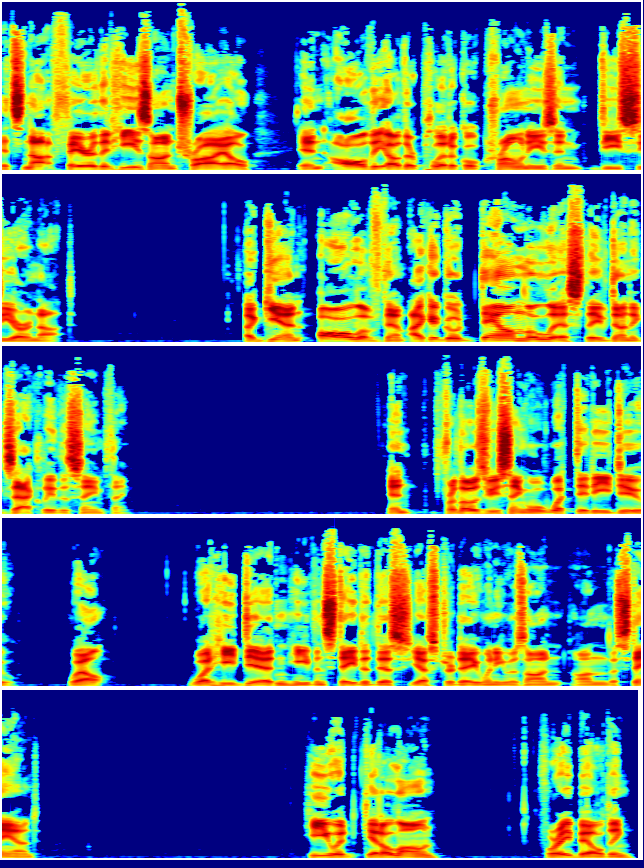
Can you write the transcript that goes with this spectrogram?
it's not fair that he's on trial and all the other political cronies in D.C. are not. Again, all of them. I could go down the list. They've done exactly the same thing. And for those of you saying, well, what did he do? Well, what he did, and he even stated this yesterday when he was on, on the stand, he would get a loan for a building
